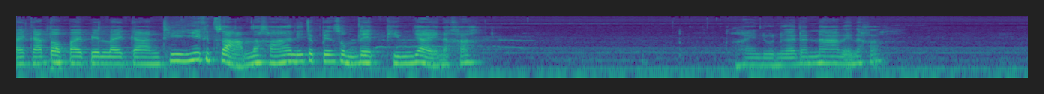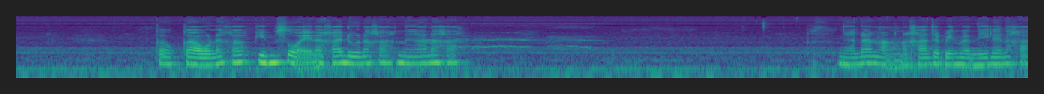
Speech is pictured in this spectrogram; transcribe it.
รายการต่อไปเป็นรายการที่ 23 นะคะ อันนี้จะเป็นสมเด็จพิมพ์ใหญ่นะคะ ให้ดูเนื้อด้านหน้าเลยนะคะ เก่าๆนะคะ พิมพ์สวยนะคะ ดูนะคะ เนื้อนะคะ เนื้อด้านหลังนะคะ จะเป็นแบบนี้เลยนะคะ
